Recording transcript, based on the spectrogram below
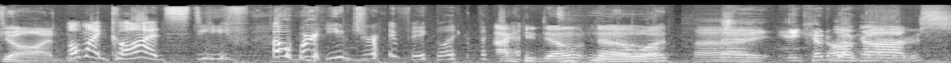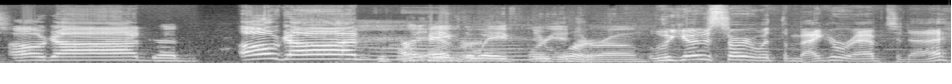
God. Oh my god, Steve. How are you driving like that? I don't know. you know. know what? Uh, that- it could have Oh been God. worse. Oh God. Dad, Oh God. Mm. I Paved the way for you, work- Jerome. We going to start with the mega ramp today.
